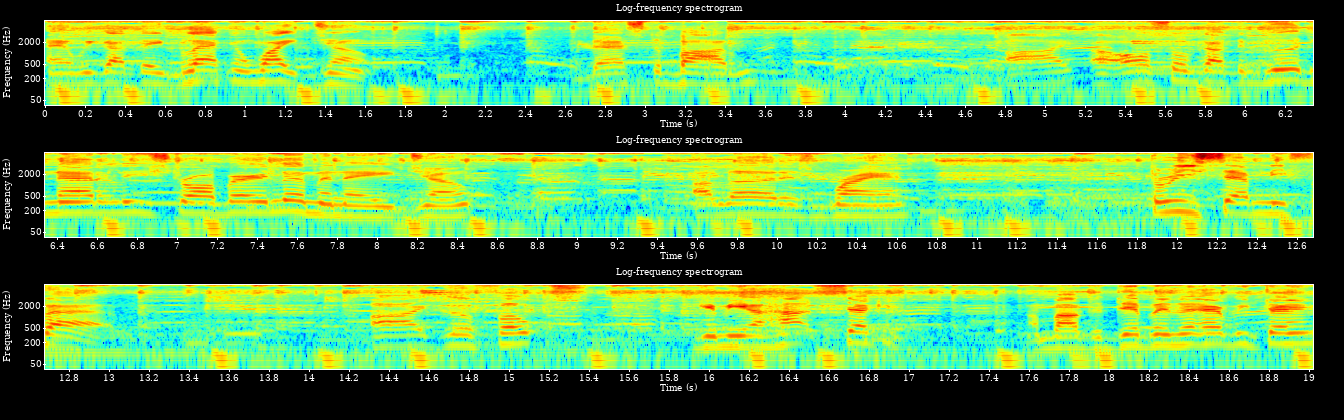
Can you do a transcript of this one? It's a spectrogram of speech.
And we got the black and white jump. That's the bottom. All right, I also got the good Natalie strawberry lemonade jump. I love this brand. 375. All right, good folks. Give me a hot second. I'm about to dip into everything.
